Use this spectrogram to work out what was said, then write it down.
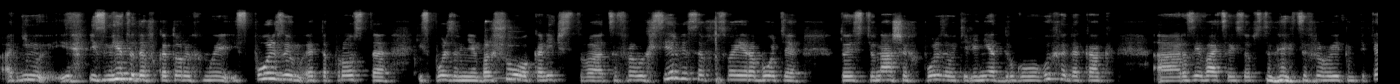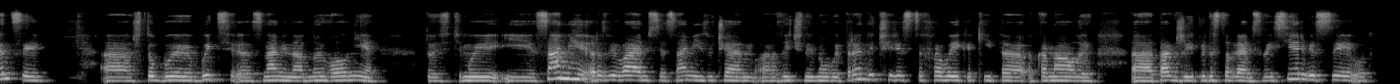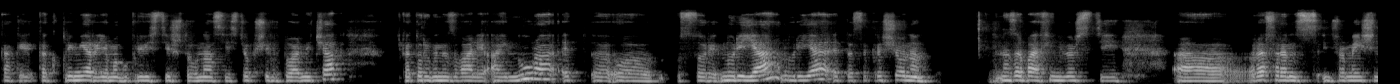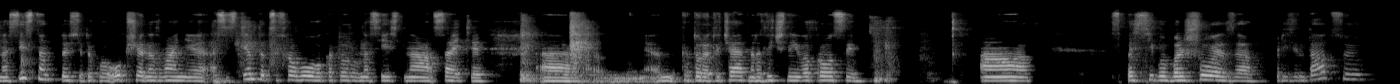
одним из методов, которых мы используем, это просто использование большого количества цифровых сервисов в своей работе. То есть у наших пользователей нет другого выхода, как а, развивать свои собственные цифровые компетенции, а, чтобы быть э, с нами на одной волне. То есть мы и сами развиваемся, сами изучаем различные новые тренды через цифровые какие-то каналы, а, также и предоставляем свои сервисы. Вот как, как пример я могу привести, что у нас есть общий виртуальный чат, который мы назвали Айнура, это, sorry, Нурия. Нурия – это сокращенно Назарбаев University Reference Information Assistant, то есть это такое общее название ассистента цифрового, который у нас есть на сайте, который отвечает на различные вопросы. Спасибо большое за презентацию.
